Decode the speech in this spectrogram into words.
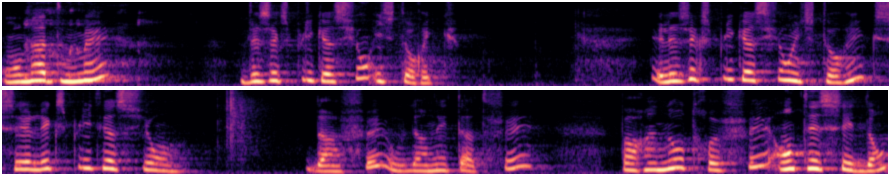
on admet des explications historiques. Et les explications historiques, c'est l'explication d'un fait ou d'un état de fait par un autre fait antécédent,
